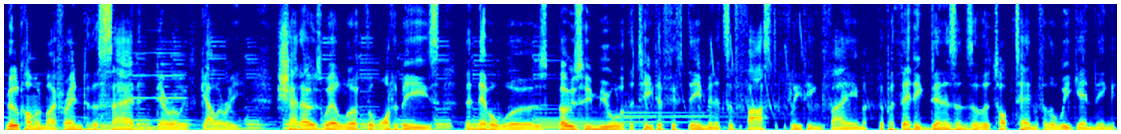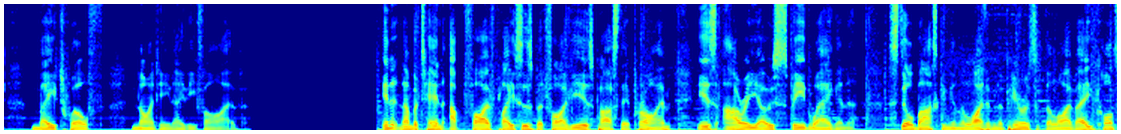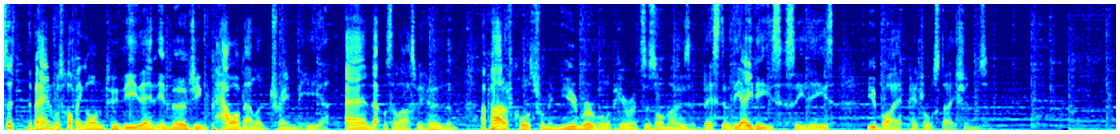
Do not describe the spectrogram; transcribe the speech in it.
Willkommen, my friend, to the sad, derelict gallery. Shadows where lurk the wannabes, the never weres, those who mule at the teat of 15 minutes of fast, fleeting fame, the pathetic denizens of the top 10 for the week ending May 12th, 1985. In at number 10, up 5 places but 5 years past their prime, is REO Speedwagon. Still basking in the light of an appearance at the Live Aid concert, the band was hopping on to the then emerging power ballad trend here, and that was the last we heard of them. Apart, of course, from innumerable appearances on those Best of the 80s CDs you buy at petrol stations.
